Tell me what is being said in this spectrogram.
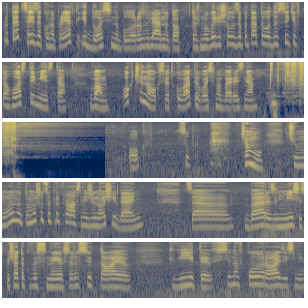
Проте цей законопроєкт і досі не було розглянуто. Тож ми вирішили запитати у одеситів та гостей міста: вам ок чи не ок святкувати 8 березня? Ок. Супер. Чому? Чому? Ну тому що це прекрасний жіночий день. Це березень, місяць, початок весни, все розцвітає, квіти, всі навколо радісні.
